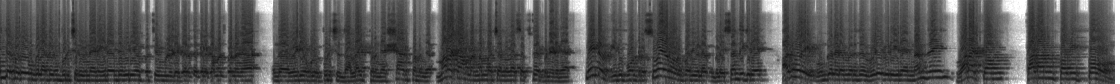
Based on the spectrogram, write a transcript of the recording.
இந்த பதிவு உங்களுக்கு எல்லாத்துக்கும் பிடிச்சிருக்கு நினைக்கிறேன். இந்த வீடியோ பற்றி உங்களுடைய கருத்துக்களை கமெண்ட் பண்ணுங்க. இந்த வீடியோ உங்களுக்கு பிடிச்சிருந்தா லைக் பண்ணுங்க ஷேர் பண்ணுங்க. மறக்காம நம்ம சேனலை சப்ஸ்கிரைப் பண்ணிடுங்க. மீண்டும் இது போன்ற சுவையான ஒரு பதிவில் உங்களை சந்திக்கிறேன். அதுவரை உங்களிடமிருந்து விடைபெறுகிறேன். நன்றி வணக்கம். தடம் பதிப்போம்.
